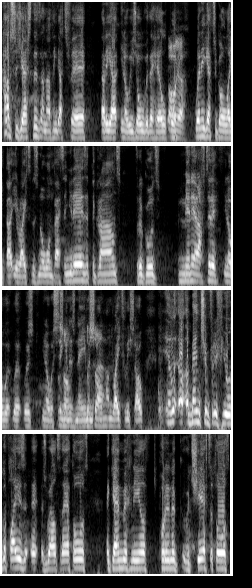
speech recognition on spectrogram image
have suggested, and I think that's fair, that he, you know, he's over the hill. Oh, but oh, yeah. when he gets a goal like that, you're right. There's no one better. And you're there at the ground for a good minute after it. You know, we're, we're, you know we're singing his name, and, and, rightfully so. I mentioned for a few other players uh, as well today. I thought again, McNeil put in a good shift. I thought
